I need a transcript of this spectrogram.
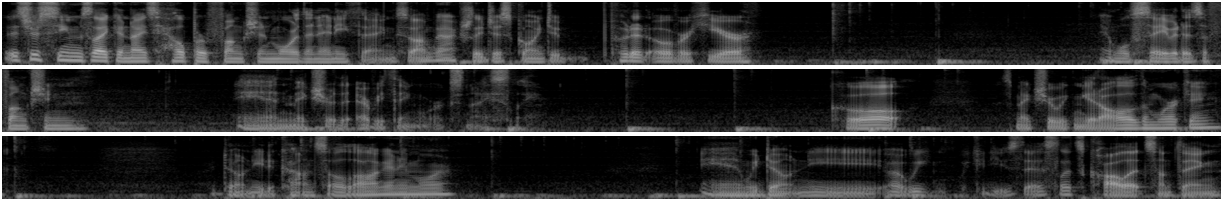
this just seems like a nice helper function more than anything. So I'm actually just going to put it over here and we'll save it as a function and make sure that everything works nicely. Cool. Let's make sure we can get all of them working. We don't need a console log anymore. And we don't need, oh, we, we could use this. Let's call it something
